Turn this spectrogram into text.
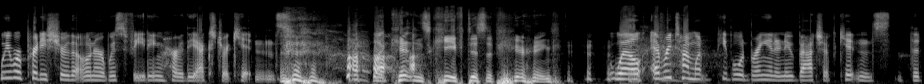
we were pretty sure the owner was feeding her the extra kittens. like kittens keep disappearing. well, every time when people would bring in a new batch of kittens, the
